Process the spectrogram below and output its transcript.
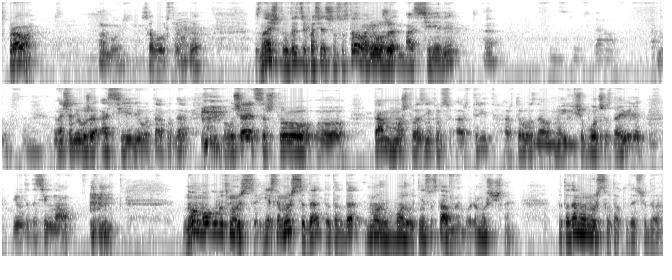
Справа? Обоих сторон. С обоих сторон, да? Значит, вот эти фасеточные суставы, они уже осели. А? Значит, они уже осели вот так вот, да? Получается, что э, там может возникнуть артрит, артроз, да? Вот мы их еще больше сдавили, и вот это сигнал. Но могут быть мышцы. Если мышцы, да, то тогда может, может быть не суставная боль, а мышечная. То тогда мы мышцы вот так туда-сюда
